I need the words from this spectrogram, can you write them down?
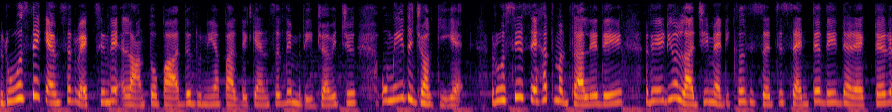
ਰੂਸ ਦੇ ਕੈਂਸਰ ਵੈਕਸੀਨ ਦੇ ਐਲਾਨ ਤੋਂ ਬਾਅਦ ਦੁਨੀਆ ਭਰ ਦੇ ਕੈਂਸਰ ਦੇ ਮਰੀਜ਼ਾਂ ਵਿੱਚ ਉਮੀਦ ਜਾਗੀ ਹੈ। ਰੂਸੀ ਸਿਹਤ ਮੰਤਰਾਲੇ ਦੇ ਰੇਡੀਓਲੋਜੀ ਮੈਡੀਕਲ ਰਿਸਰਚ ਸੈਂਟਰ ਦੇ ਡਾਇਰੈਕਟਰ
